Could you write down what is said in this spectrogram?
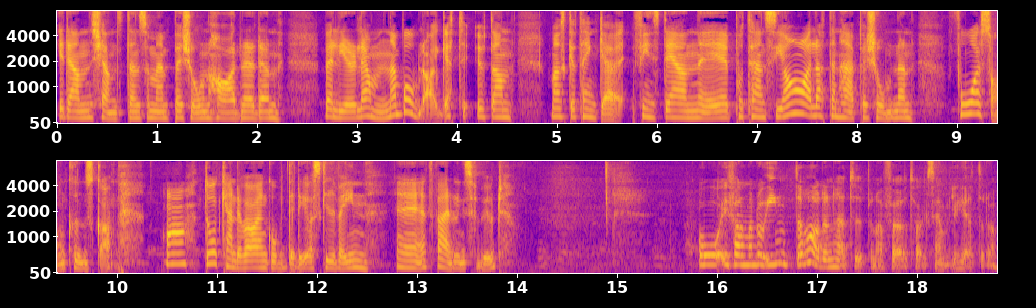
är den tjänsten som en person har när den väljer att lämna bolaget. Utan man ska tänka, finns det en eh, potential att den här personen får sån kunskap? Ja, då kan det vara en god idé att skriva in eh, ett värvningsförbud. Och ifall man då inte har den här typen av företagshemligheter då?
